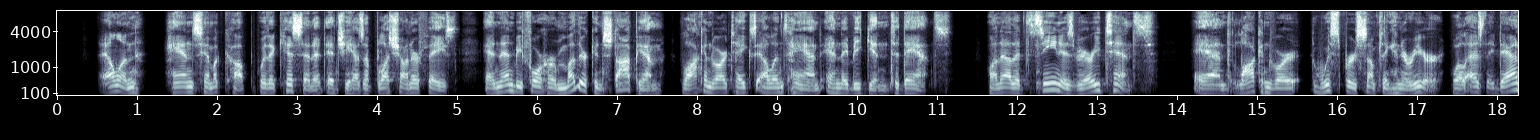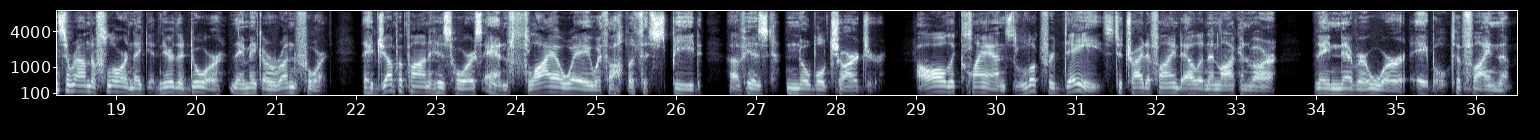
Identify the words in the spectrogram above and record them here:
Ellen hands him a cup with a kiss in it, and she has a blush on her face. And then, before her mother can stop him, Lochinvar takes Ellen's hand and they begin to dance. Well, now the scene is very tense, and Lochinvar whispers something in her ear. Well, as they dance around the floor and they get near the door, they make a run for it. They jump upon his horse and fly away with all of the speed of his noble charger. All the clans looked for days to try to find Ellen and Lochinvar. They never were able to find them.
